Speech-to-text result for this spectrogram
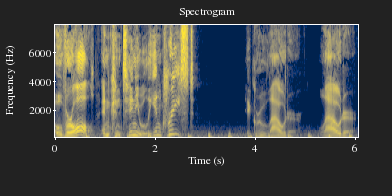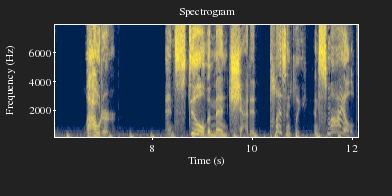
over all and continually increased. It grew louder, louder, louder, and still the men chatted pleasantly and smiled.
